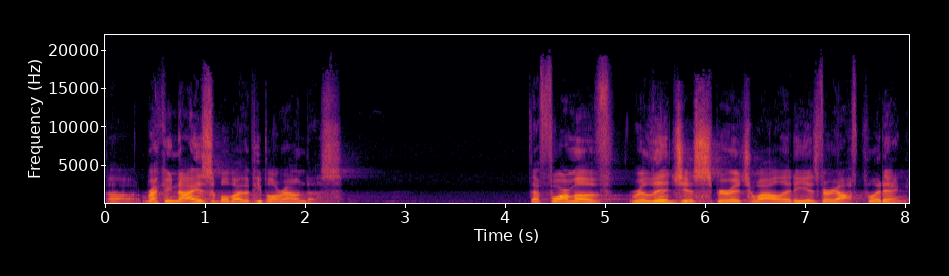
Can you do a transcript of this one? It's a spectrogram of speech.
uh, recognizable by the people around us. That form of religious spirituality is very off putting.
